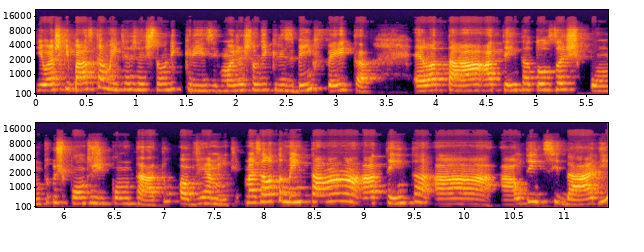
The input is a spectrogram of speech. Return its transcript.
E eu acho que, basicamente, a gestão de crise, uma gestão de crise bem feita, ela tá atenta a todos os pontos, os pontos de contato, obviamente, mas ela também tá atenta à, à autenticidade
